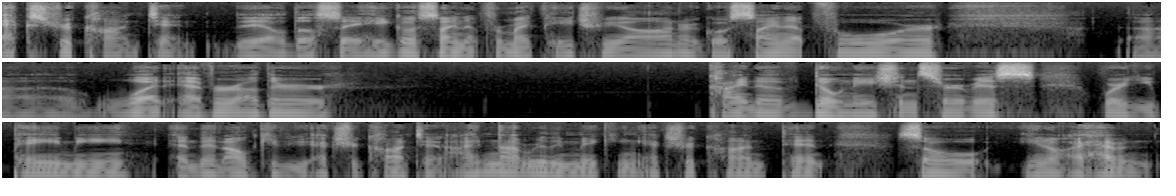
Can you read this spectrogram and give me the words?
extra content. They'll they'll say, "Hey, go sign up for my Patreon or go sign up for uh, whatever other kind of donation service where you pay me and then I'll give you extra content. I'm not really making extra content, so you know I haven't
